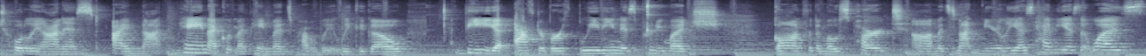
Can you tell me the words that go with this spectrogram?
totally honest. I'm not in pain. I quit my pain meds probably a week ago. The afterbirth bleeding is pretty much gone for the most part. Um, it's not nearly as heavy as it was.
